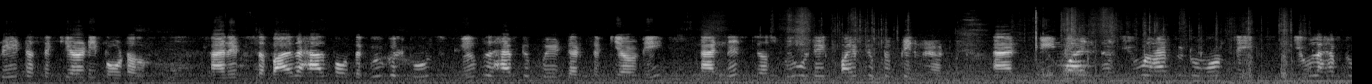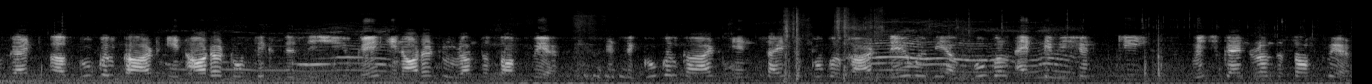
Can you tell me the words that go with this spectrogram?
create a security portal, and it's uh, by the help of the Google tools we will have to create that security. And miss, just we will take five to fifteen minutes. And meanwhile, you will have to do one thing. You will have to get a Google card in order to fix this issue. Okay, in order to run the software. It's a Google card. Inside the Google card, there will be a Google activation key which can run the software.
